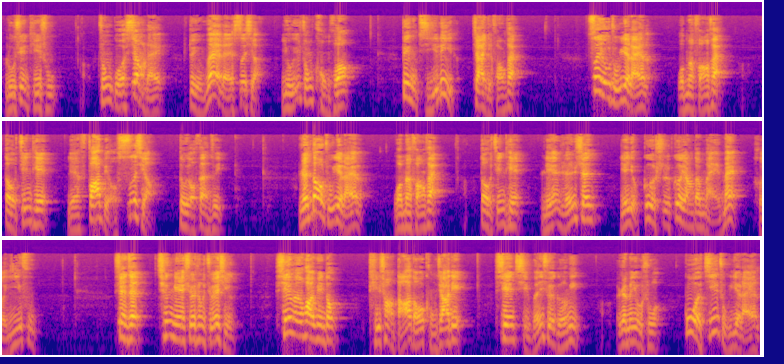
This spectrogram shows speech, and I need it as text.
鲁迅提出，中国向来对外来思想有一种恐慌，并极力的加以防范。自由主义来了，我们防范；到今天，连发表思想都要犯罪。人道主义来了，我们防范；到今天，连人身也有各式各样的买卖和依附。现在，青年学生觉醒，新文化运动。提倡打倒孔家店，掀起文学革命，人们又说过激主义来了，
